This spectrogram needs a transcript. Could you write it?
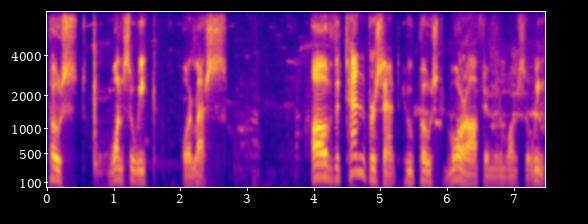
post once a week or less. Of the 10% who post more often than once a week,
